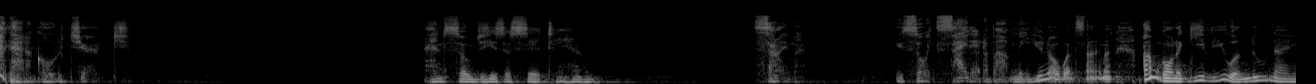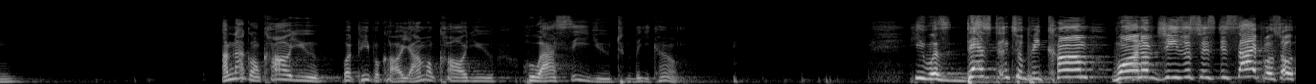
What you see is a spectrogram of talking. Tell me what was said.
I got to go to church. And so Jesus said to him, Simon, you're so excited about me. You know what, Simon? I'm going to give you a new name. I'm not going to call you what people call you. I'm going to call you who I see you to become. He was destined to become one of Jesus' disciples. So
